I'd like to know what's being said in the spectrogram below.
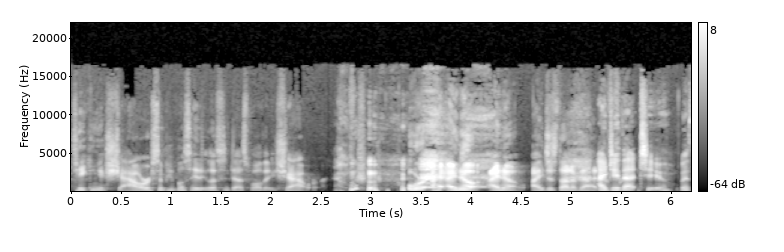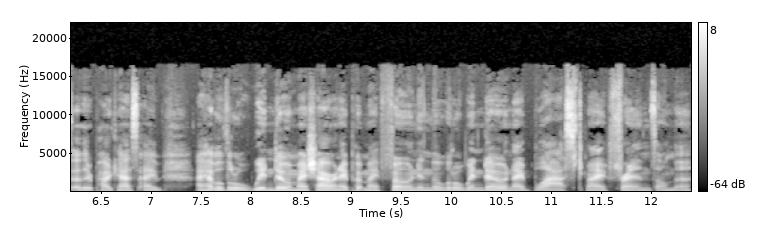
taking a shower. Some people say they listen to us while they shower. or I, I know, I know. I just thought of that. I do that too with other podcasts. I I have a little window in my shower and I put my phone in the little window and I blast my friends on the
